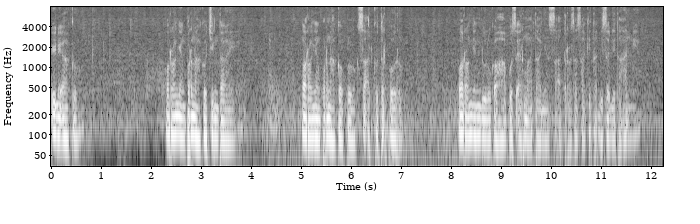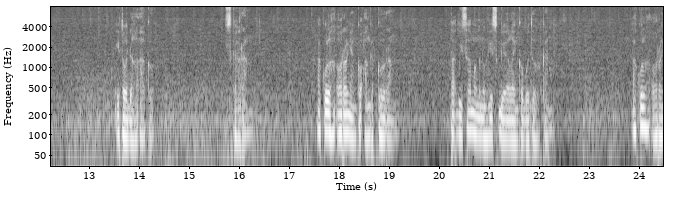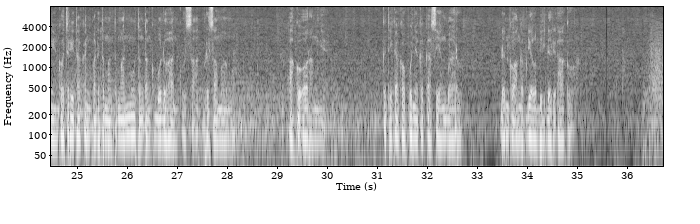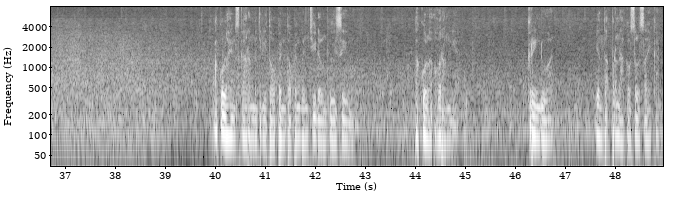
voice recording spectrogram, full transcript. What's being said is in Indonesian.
Ini aku. Orang yang pernah kau cintai. Orang yang pernah kau peluk saat ku terpuruk. Orang yang dulu kau hapus air matanya saat rasa sakit tak bisa ditahannya. Itu adalah aku. Sekarang, akulah orang yang kau anggap kurang. Tak bisa memenuhi segala yang kau butuhkan. Akulah orang yang kau ceritakan pada teman-temanmu tentang kebodohanku saat bersamamu. Aku orangnya. Ketika kau punya kekasih yang baru, dan kau anggap dia lebih dari aku. Akulah yang sekarang menjadi topeng-topeng benci dalam puisimu. Akulah orangnya. Kerinduan yang tak pernah kau selesaikan.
